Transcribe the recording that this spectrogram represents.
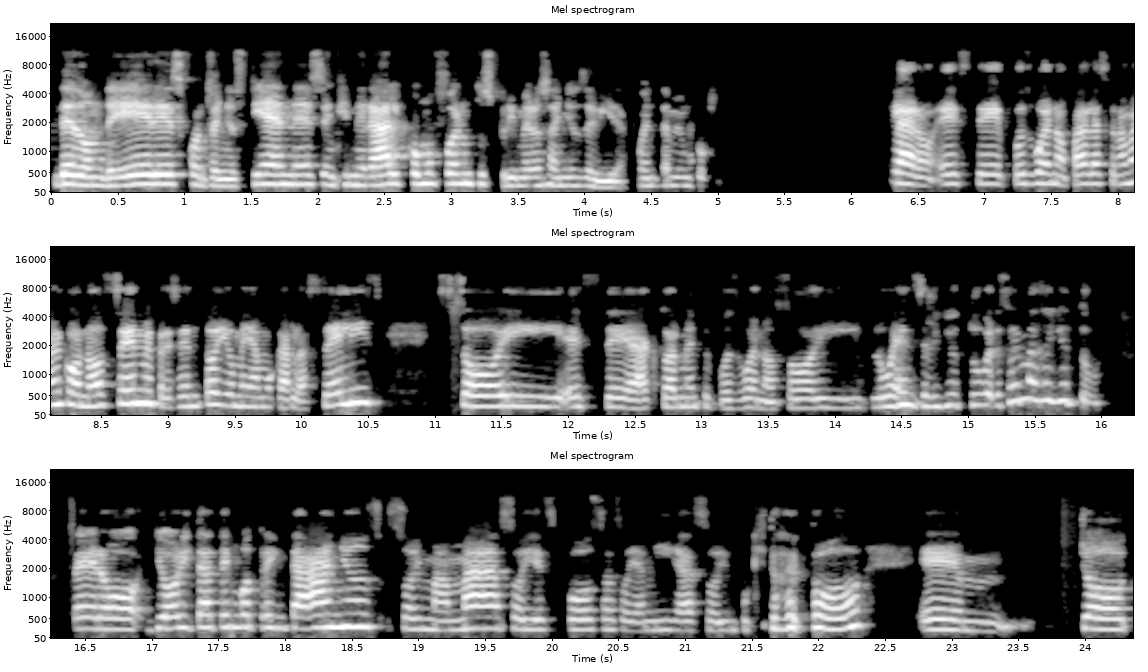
de dónde eres, cuántos años tienes, en general, cómo fueron tus primeros años de vida. Cuéntame un poquito. Claro, este, pues bueno, para las que no me conocen, me presento, yo me llamo Carla Celis, soy, este, actualmente, pues bueno, soy influencer, youtuber, soy más de YouTube pero yo ahorita tengo 30 años, soy mamá, soy esposa, soy amiga, soy un poquito de todo. Em, yo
